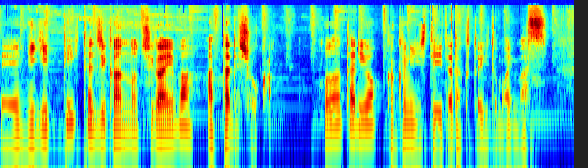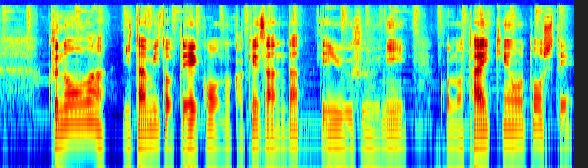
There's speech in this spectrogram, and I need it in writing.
えー握っていた時間の違いはあったでしょうかこのあたりを確認していただくといいと思います苦悩は痛みと抵抗の掛け算だっていうふうにこの体験を通して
